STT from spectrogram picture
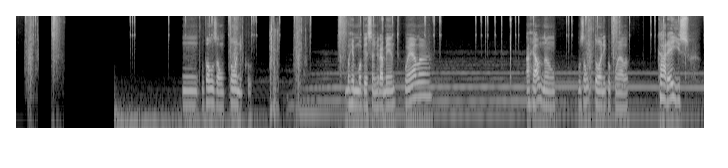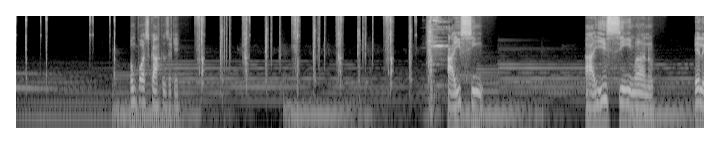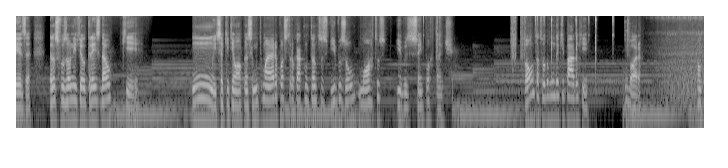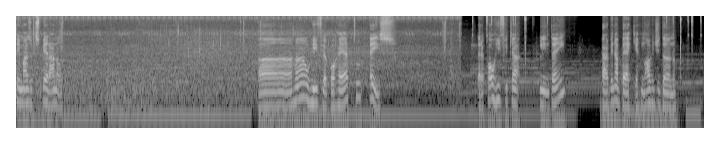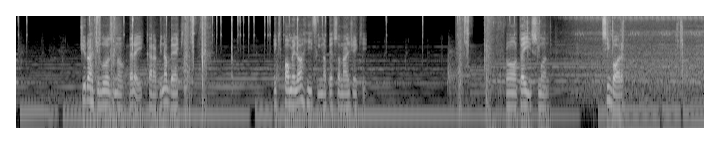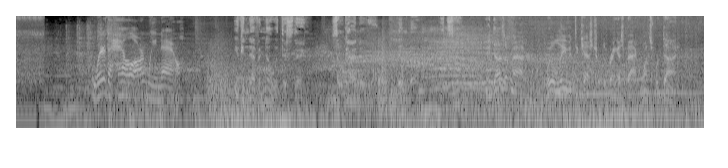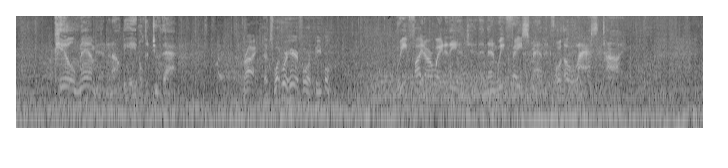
Um, vamos usar um tônico. Vamos remover sangramento com ela. Na real, não. Vou usar um tônico com ela. Cara, é isso. Vamos pôr as cartas aqui. Aí sim. Aí sim, mano. Beleza. Transfusão nível 3 dá o quê? Hum, isso aqui tem um alcance muito maior. Eu posso trocar com tantos vivos ou mortos vivos. Isso é importante. Bom, tá todo mundo equipado aqui. Embora. Não tem mais o que esperar, não. Aham, o rifle é correto. É isso. Pera, qual rifle que a Flynn tem? Carabina Becker, 9 de dano. Tiro ardiloso, não. Pera aí, carabina Becker. Vou equipar o melhor rifle na personagem aqui. Pronto, é isso, mano. Simbora. Where the hell are we now? You can never know with this thing. Some kind of limbo. That's it. It doesn't matter. We'll leave it to Kestrel to bring us back once we're done. Kill Mammon, and I'll be able to do that. Right, that's what we're here for, people. We fight our way to the engine, and then we face Mammon for the last time.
